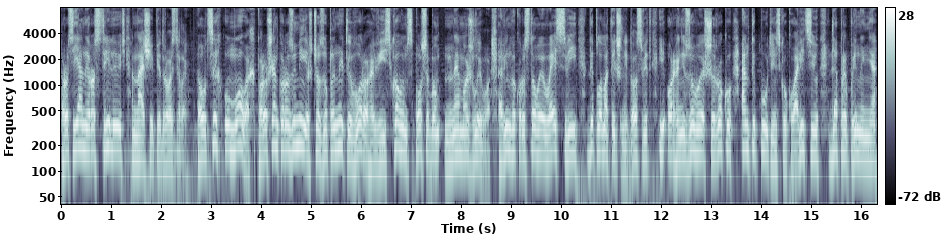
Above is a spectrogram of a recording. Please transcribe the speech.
росіяни розстрілюють наші підрозділи. У цих умовах Порошенко розуміє, що зупинити ворога військовим способом неможливо. А він використовує весь свій дипломатичний досвід і організовує широку антипутінську коаліцію для припинення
